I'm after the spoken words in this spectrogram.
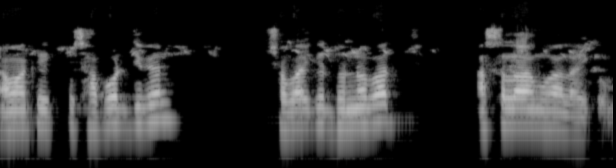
আমাকে একটু সাপোর্ট দিবেন। সবাইকে ধন্যবাদ। আসসালামু আলাইকুম।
